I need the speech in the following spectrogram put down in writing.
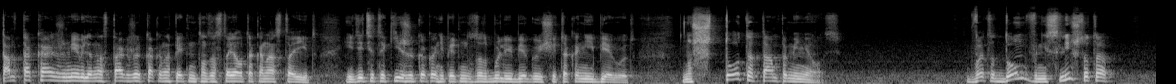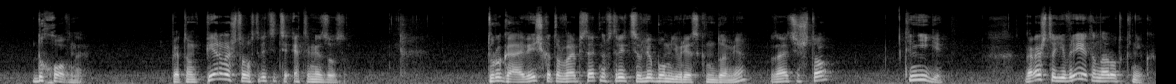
Там такая же мебель, она так же, как она пять минут назад стояла, так она стоит. И дети такие же, как они пять минут назад были бегающие, так они и бегают. Но что-то там поменялось. В этот дом внесли что-то духовное. Поэтому первое, что вы встретите, это мезуза. Другая вещь, которую вы обязательно встретите в любом еврейском доме, знаете что? Книги. Говорят, что евреи – это народ книг.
